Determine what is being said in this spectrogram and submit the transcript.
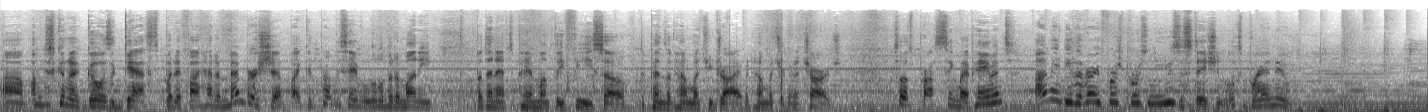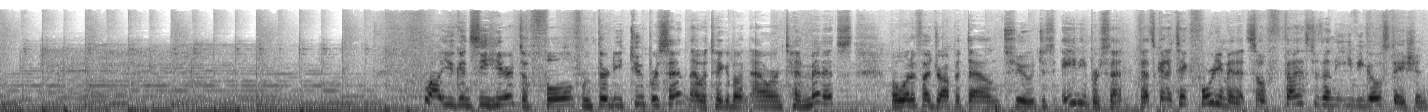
Um, I'm just gonna go as a guest, but if I had a membership, I could probably save a little bit of money, but then I have to pay a monthly fee, so it depends on how much you drive and how much you're gonna charge. So it's processing my payment. I may be the very first person to use the station. It looks brand new. Well, you can see here to full from 32%, that would take about an hour and 10 minutes. But what if I drop it down to just 80%? That's gonna take 40 minutes, so faster than the EVgo station,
